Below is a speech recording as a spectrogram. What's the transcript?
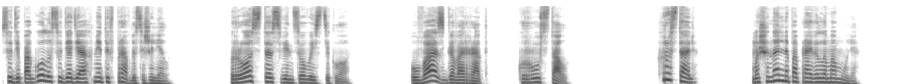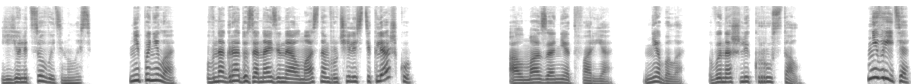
Судя по голосу, дядя Ахмед и вправду сожалел. «Просто свинцовое стекло. У вас, говорят, крустал». «Хрусталь», Машинально поправила мамуля. Ее лицо вытянулось. «Не поняла. В награду за найденный алмаз нам вручили стекляшку?» «Алмаза нет, Фарья. Не было. Вы нашли крустал». «Не врите!»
